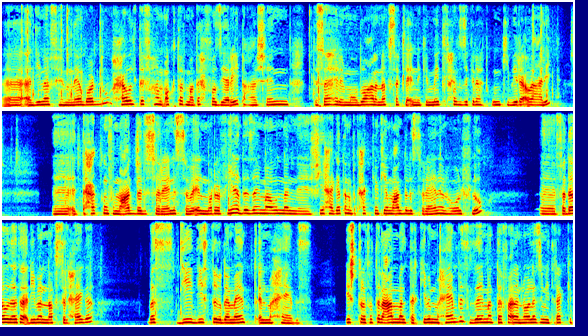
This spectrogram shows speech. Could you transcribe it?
آه، أدينا فهمناه برضو. حاول تفهم أكتر ما تحفظ يا ريت عشان تسهل الموضوع على نفسك لأن كمية الحفظ كده هتكون كبيرة قوي عليك. آه، التحكم في معدل السريان السوائل المره فيها. ده زي ما قلنا إن في حاجات أنا بتحكم فيها معدل السريان اللي هو الفلو. آه، فده وده تقريبا نفس الحاجة. بس دي دي استخدامات المحابس. إيه اشتراطات العامة لتركيب المحابس. زي ما اتفقنا إن هو لازم يتركب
